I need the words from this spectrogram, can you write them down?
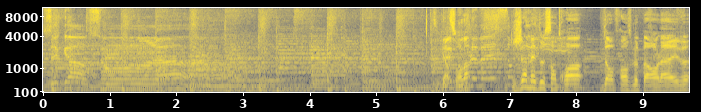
ces garçons-là. Ces garçons-là. Jamais 203 dans France Bleu Par en live.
